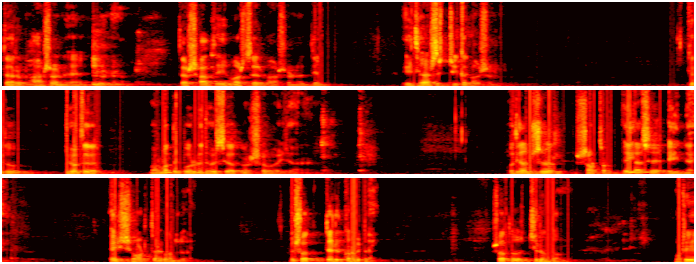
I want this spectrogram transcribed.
তার ভাষণে তার সাতই মার্চের ভাষণের দিন ইতিহাস ভাষণ। কিন্তু ইহাতে মর্মান্তিক পরিণত হয়েছে আপনারা সবাই জানেন। অধিকাংশ সমর্থন এই আছে, এই নাই। এই সমর্থন কোনো নেই। সত্যের কোনো নেই। সত্য চিরন্তন। ওটাই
